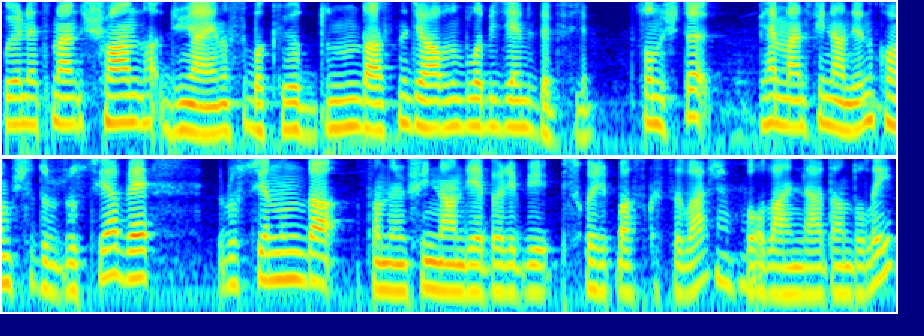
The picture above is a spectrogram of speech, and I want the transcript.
bu yönetmen şu an dünyaya nasıl bakıyordunun da aslında cevabını bulabileceğimiz de bir film. Sonuçta hemen Finlandiya'nın komşusudur Rusya ve Rusya'nın da sanırım Finlandiya böyle bir psikolojik baskısı var bu olaylardan dolayı.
